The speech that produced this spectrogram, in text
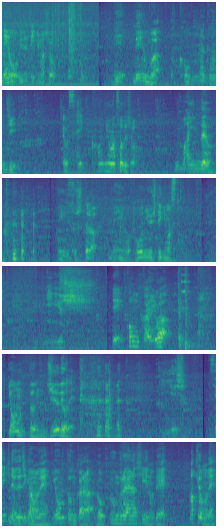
麺を茹でていきましょう。で麺はこんな感じ。やっぱ最高にうまそうでしょ。うまいんだよ。はいそしたら麺を投入していきますとよし。で今回は4分10秒で。よいしょ。正規の茹で時間はね4分から6分ぐらいらしいのでまあ今日もね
